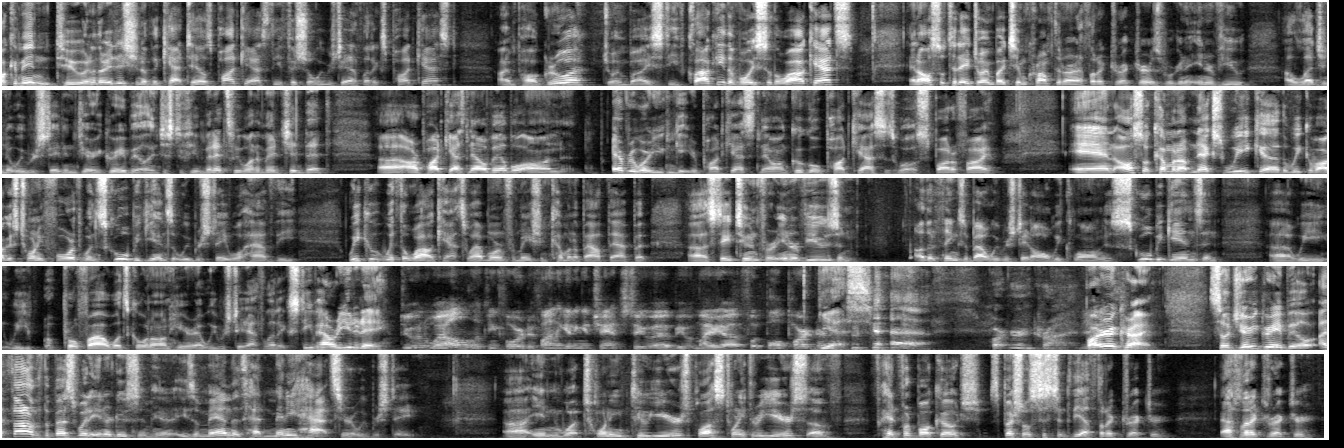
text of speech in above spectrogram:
Welcome in to another edition of the Cattails Podcast, the official Weber State Athletics podcast. I'm Paul Grua, joined by Steve Klauke, the voice of the Wildcats, and also today joined by Tim Crompton, our athletic director, as we're going to interview a legend at Weber State and Jerry Graybeal in just a few minutes. We want to mention that uh, our podcast now available on everywhere you can get your podcast, now on Google Podcasts as well as Spotify. And also coming up next week, uh, the week of August 24th, when school begins at Weber State, we'll have the week with the Wildcats. We'll have more information coming about that, but uh, stay tuned for interviews and other things about Weber State all week long as school begins and uh, we we profile what's going on here at Weber State Athletics. Steve, how are you today? Doing well. Looking forward to finally getting a chance to uh, be with my uh, football partner. Yes, partner in crime. Partner in crime. So Jerry Graybeal, I thought of the best way to introduce him here. He's a man that's had many hats here at Weber State uh, in what 22 years plus 23 years of head football coach special assistant to the athletic director athletic director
